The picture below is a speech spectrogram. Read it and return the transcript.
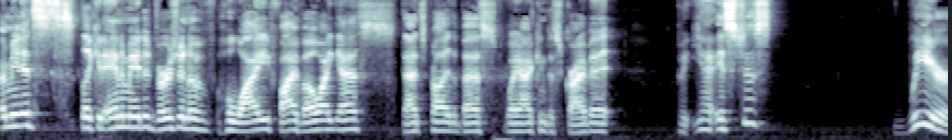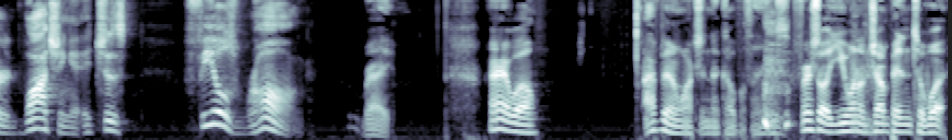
I mean it's like an animated version of Hawaii Five O, I guess. That's probably the best way I can describe it. But yeah, it's just weird watching it. It just feels wrong. Right. All right, well, I've been watching a couple things. First of all, you want to jump into what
